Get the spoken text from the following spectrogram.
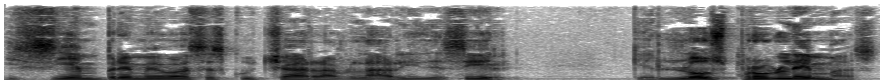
y siempre me vas a escuchar hablar y decir que los problemas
